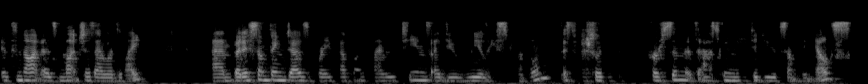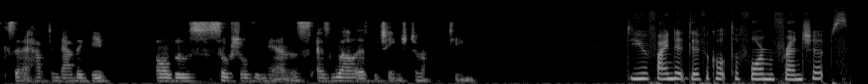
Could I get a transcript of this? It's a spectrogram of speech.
it's not as much as I would like. Um, but if something does break up on my routines, I do really struggle, especially person that's asking me to do something else because then I have to navigate all those social demands as well as the change to my routine. Do you find it difficult to form friendships?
